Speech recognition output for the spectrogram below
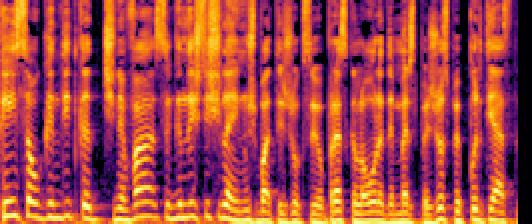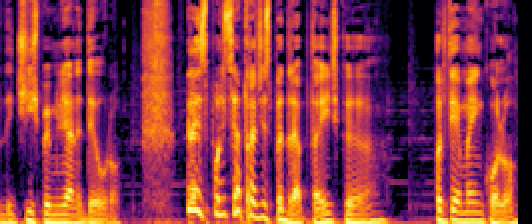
că ei s-au gândit că cineva se gândește și la ei, nu-și bate joc să-i oprească la o oră de mers pe jos pe pârtia asta de 15 milioane de euro. Le zis, poliția trageți pe dreapta aici, că pârtia e mai încolo.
